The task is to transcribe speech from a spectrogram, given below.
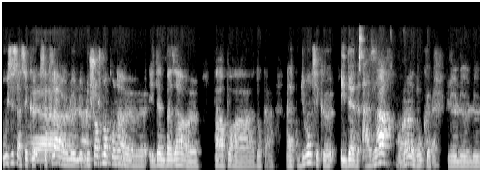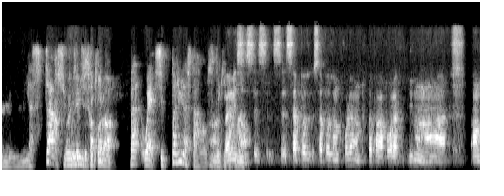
Oui, c'est ça. C'est que que là le, le, changement qu'on a Eden Bazar par rapport à, donc à, la Coupe du Monde, c'est que Eden Hazard, hein, donc le, le, le, la star supposée de cette équipe, là. Bah, ouais, c'est pas lui la star hein, de cette équipe. Ouais, mais ça, pose, ça pose un problème, en tout cas par rapport à la Coupe du Monde. Hein.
